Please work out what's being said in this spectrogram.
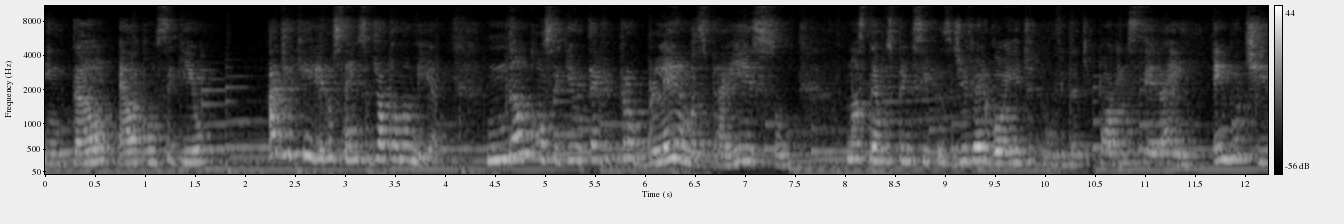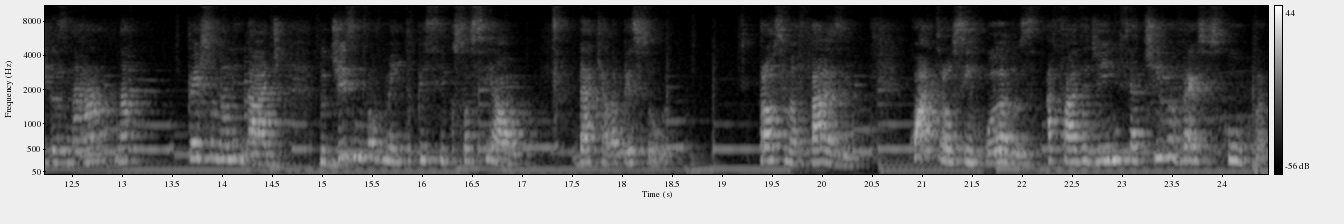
Então ela conseguiu adquirir o senso de autonomia. Não conseguiu, teve problemas para isso, nós temos princípios de vergonha e de dúvida que podem ser aí embutidas na, na personalidade, no desenvolvimento psicossocial daquela pessoa. Próxima fase, 4 aos 5 anos, a fase de iniciativa versus culpa.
